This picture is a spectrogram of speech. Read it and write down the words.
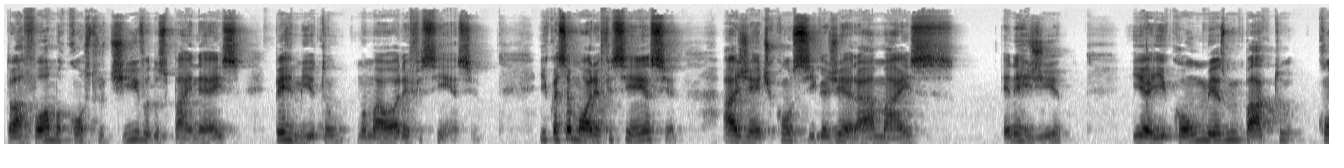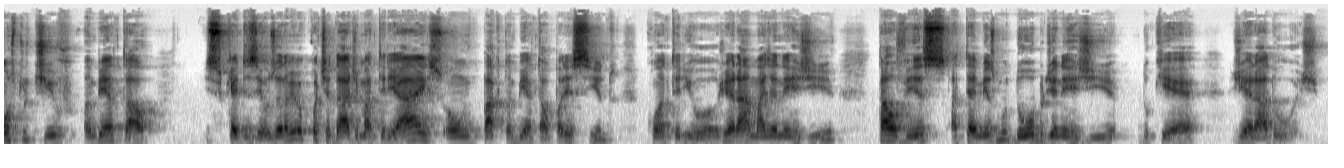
Então, a forma construtiva dos painéis permitam uma maior eficiência. E com essa maior eficiência, a gente consiga gerar mais energia e aí com o mesmo impacto construtivo ambiental. Isso quer dizer, usando a mesma quantidade de materiais ou um impacto ambiental parecido com o anterior, gerar mais energia, talvez até mesmo o dobro de energia do que é gerado hoje.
